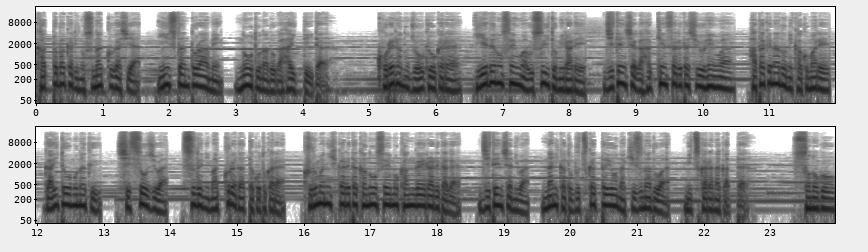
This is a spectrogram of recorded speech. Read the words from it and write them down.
買ったばかりのスナック菓子や、インスタントラーメン、ノートなどが入っていた。これらの状況から、家出の線は薄いとみられ、自転車が発見された周辺は、畑などに囲まれ、街灯もなく、失踪時は、すでに真っ暗だったことから、車にひかれた可能性も考えられたが、自転車には何かとぶつかったような傷などは見つからなかった。その後、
